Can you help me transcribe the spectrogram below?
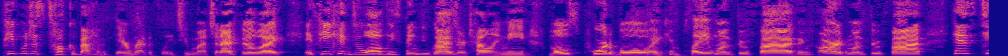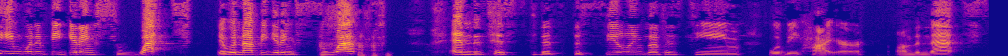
people just talk about him theoretically too much. And I feel like if he can do all these things you guys are telling me, most portable and can play one through five and guard one through five, his team wouldn't be getting swept. It would not be getting swept. and the, his, the, the ceilings of his team would be higher on the Nets.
